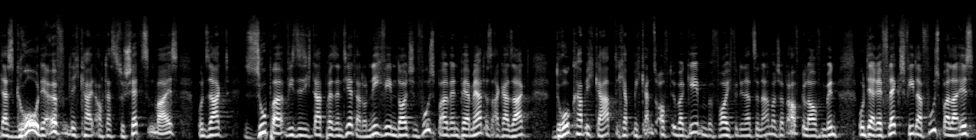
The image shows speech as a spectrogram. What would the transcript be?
das Gros der Öffentlichkeit auch das zu schätzen weiß und sagt, super, wie sie sich da präsentiert hat. Und nicht wie im deutschen Fußball, wenn Per Mertesacker sagt, Druck habe ich gehabt, ich habe mich ganz oft übergeben, bevor ich für die Nationalmannschaft aufgelaufen bin. Und der Reflex vieler Fußballer ist,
